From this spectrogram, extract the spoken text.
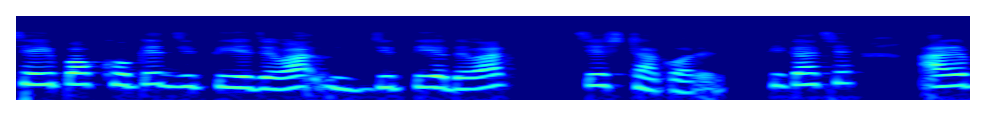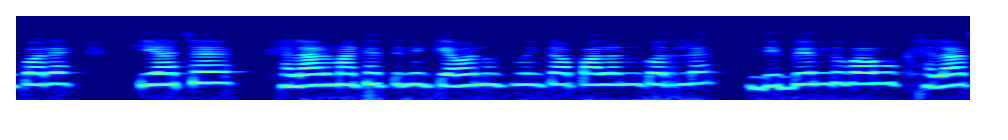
সেই পক্ষকে জিতিয়ে যাওয়া জিতিয়ে দেওয়ার চেষ্টা করেন। ঠিক আছে? আর এরপরে কি আছে? খেলার মাঠে তিনি কেমন ভূমিকা পালন করলেন? দিব্যেন্দুবাবু খেলার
